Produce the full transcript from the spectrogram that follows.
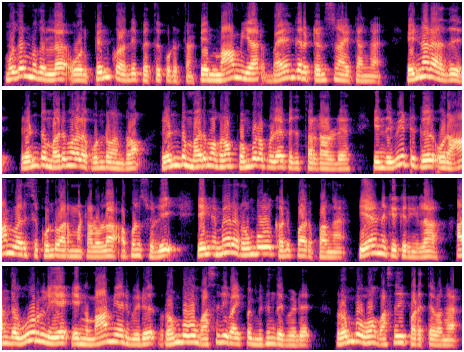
முதன் முதல்ல ஒரு பெண் குழந்தைய பெத்து கொடுத்தேன். என் மாமியார் பயங்கர டென்ஷன் ஆயிட்டாங்க. என்னடா அது ரெண்டு மருமகளை கொண்டு வந்தோம். ரெண்டு மருமகளும் பொம்பளை பிள்ளைய பெற்று தள்ளாளு இந்த வீட்டுக்கு ஒரு ஆண் வாரிசு கொண்டு வர மாட்டாளா அப்படின்னு சொல்லி எங்க மேல ரொம்பவும் கடுப்பா இருப்பாங்க. ஏன்னு கேக்குறீங்களா? அந்த ஊர்லயே எங்க மாமியார் வீடு ரொம்பவும் வசதி வாய்ப்பு மிகுந்த வீடு. ரொம்பவும் வசதி படைத்தவங்க.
